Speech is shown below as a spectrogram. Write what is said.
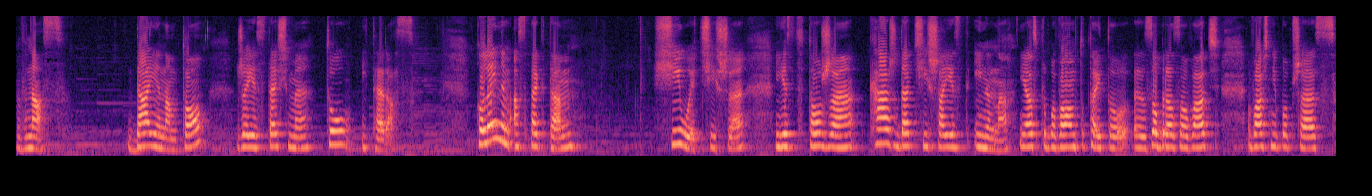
w nas. Daje nam to, że jesteśmy tu i teraz. Kolejnym aspektem siły ciszy jest to, że każda cisza jest inna. Ja spróbowałam tutaj to e, zobrazować właśnie poprzez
